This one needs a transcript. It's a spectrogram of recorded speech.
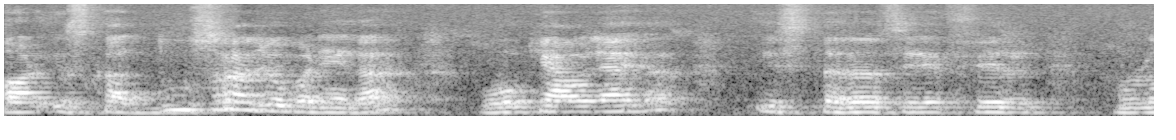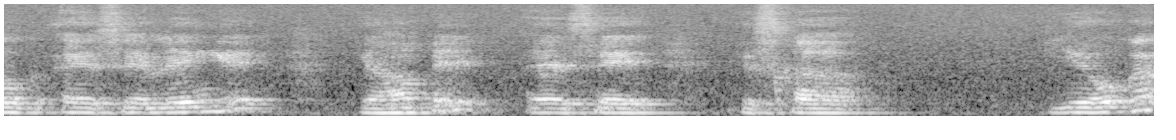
और इसका दूसरा जो बनेगा, वो क्या हो जाएगा? इस तरह से फिर हम लोग ऐसे लेंगे, यहाँ पे ऐसे इसका ये होगा,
